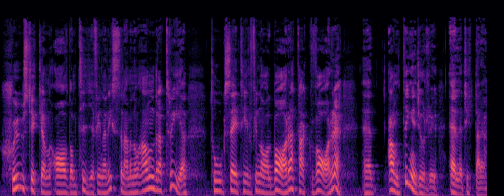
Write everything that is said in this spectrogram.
sju stycken av de tio finalisterna men de andra tre tog sig till final bara tack vare eh, antingen jury eller tittare.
